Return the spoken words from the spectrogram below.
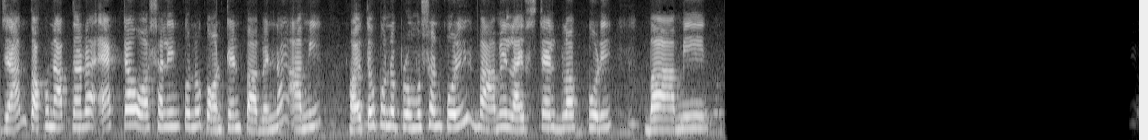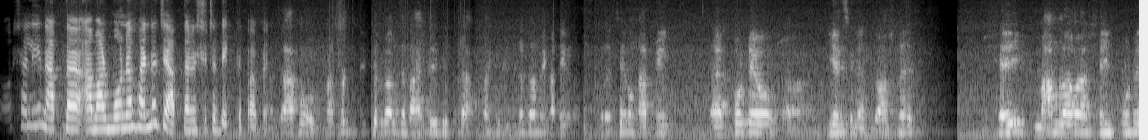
যান, তখন আপনারা একটাও অশালীন কোনো কন্টেন্ট পাবেন না। আমি হয়তো কোনো প্রমোশন করি বা আমি লাইফস্টাইল ব্লগ করি বা আমি অশালীন আপনার আমার মনে হয় না যে আপনারা সেটা দেখতে পাবেন। আপু দেখতে পেলাম যে লাইভের ভিতরে আপনাকে বিভিন্ন ধরনের গালিগালাজ করেছে এবং আপনি কোর্টেও গিয়েছিলেন। তো আসলে সেই মামলা বা সেই কোর্টে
